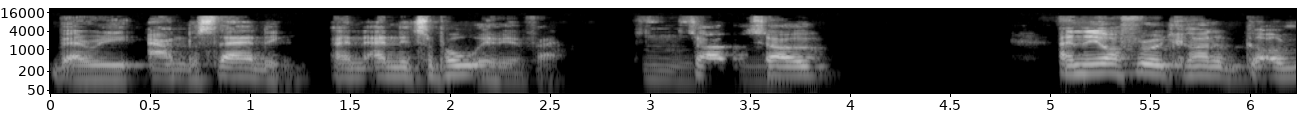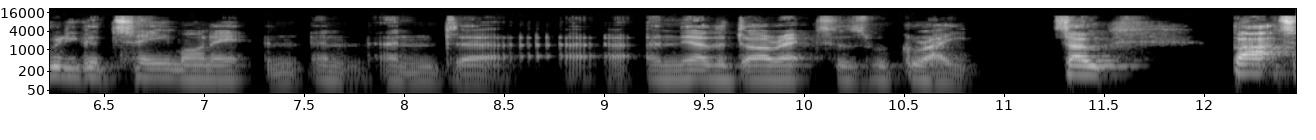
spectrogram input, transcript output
very understanding and and supportive, in fact. Mm, So so and the offer had kind of got a really good team on it and and and uh, uh, and the other directors were great. So but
